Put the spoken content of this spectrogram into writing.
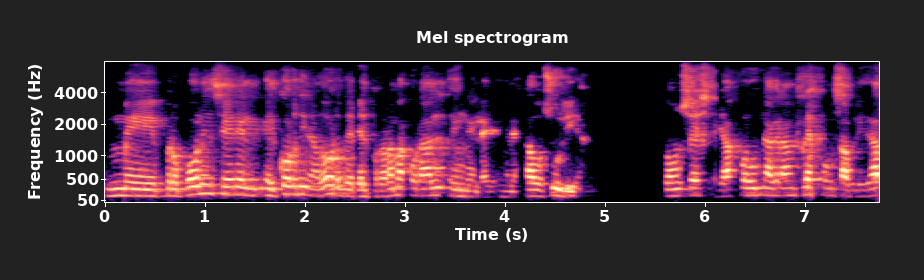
me proponen ser el, coordinador del programa coral en el, en el estado Zulia. Entonces ya fue una gran responsabilidad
